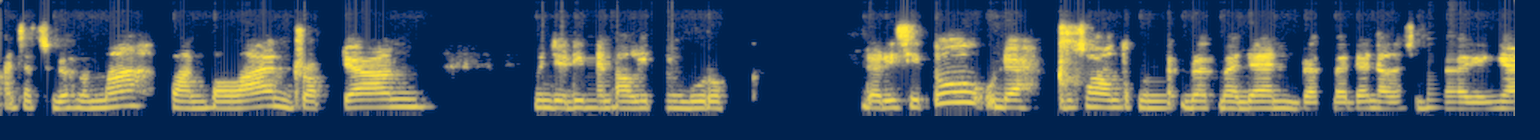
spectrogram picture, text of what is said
mindset sudah lemah, pelan-pelan drop down menjadi mentality yang buruk dari situ udah berusaha untuk berat badan, berat badan dan lain sebagainya.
